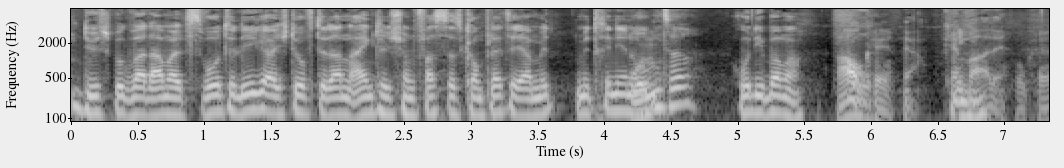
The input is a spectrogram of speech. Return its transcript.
Duisburg war damals zweite Liga. Ich durfte dann eigentlich schon fast das komplette Jahr mit, mit trainieren. Unter? Rudi Bommer. Ah, okay. Ja, kennen wir alle. Okay.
